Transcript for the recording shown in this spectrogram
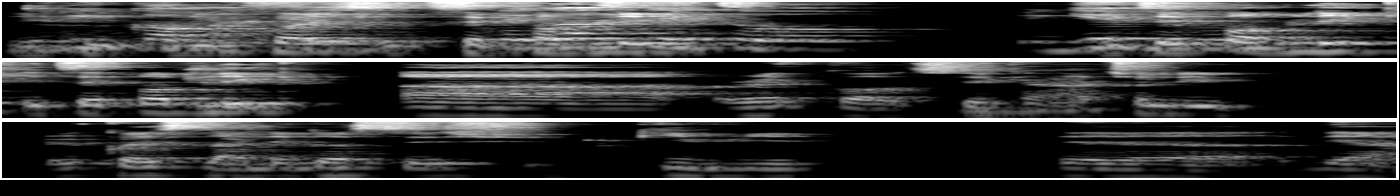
You Do we could come and request- say, it's a public State, we give it's a public it's a public uh record so you can actually request that Lagos State should give you the their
